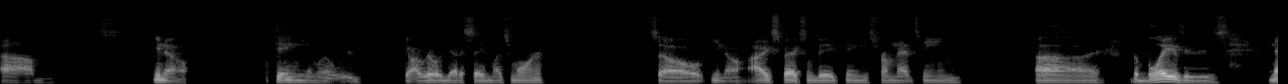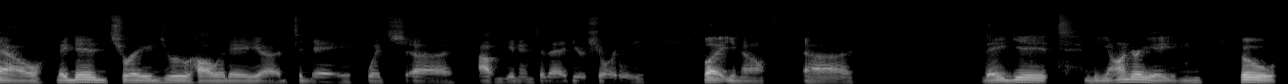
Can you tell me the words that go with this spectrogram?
Um, you know, Damian Lillard. Do I really got to say much more? So, you know, I expect some big things from that team. Uh, the Blazers, now, they did trade Jrue Holiday uh, today, which uh, I'll get into that here shortly. But, you know, uh, they get DeAndre Ayton, who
